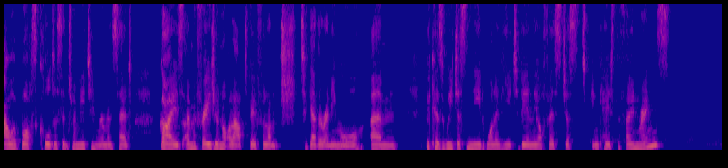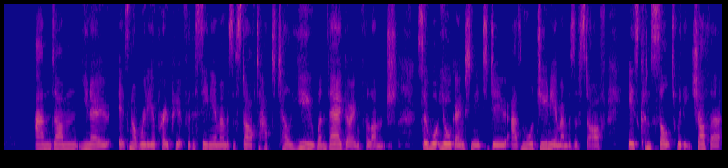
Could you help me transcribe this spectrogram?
our boss called us into a meeting room and said, Guys, I'm afraid you're not allowed to go for lunch together anymore um, because we just need one of you to be in the office just in case the phone rings and um, you know it's not really appropriate for the senior members of staff to have to tell you when they're going for lunch. So what you're going to need to do as more junior members of staff is consult with each other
